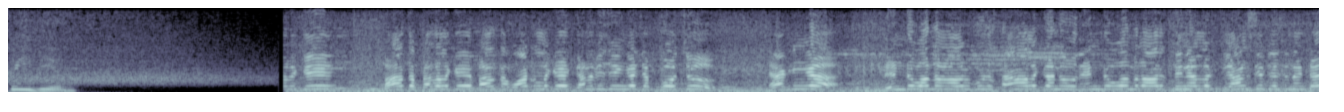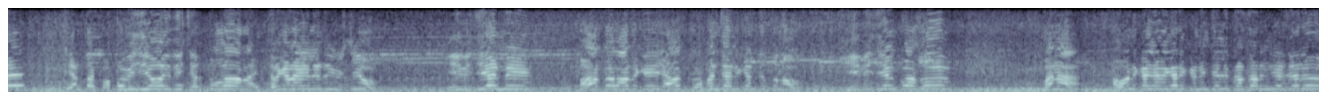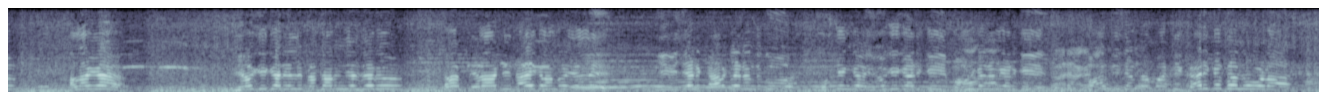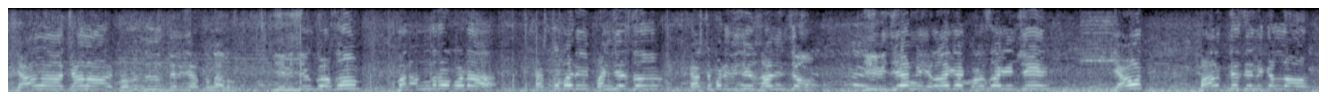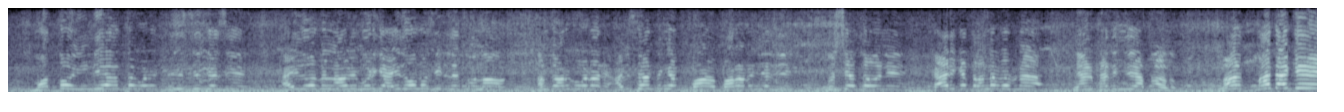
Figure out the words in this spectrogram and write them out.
Preview. భారత ప్రజలకి భారత ఓటర్లకి ఘన విజయంగా చెప్పుకోవచ్చు. ఏకంగా రెండు వందల నలభై మూడు స్థానాలకు గాను రెండు వందల ఆరు సీనియర్లకు క్లాన్షిప్ చేసిందంటే ఎంత గొప్ప విజయం ఇది చరిత్రలో తిరగనాయలేని విషయం. ఈ విజయాన్ని భారత వాళ్ళకి యావత్ ప్రపంచానికి అందిస్తున్నాం. ఈ విజయం కోసం మన పవన్ కళ్యాణ్ గారు ఇక్కడి నుంచి వెళ్ళి ప్రచారం చేశారు. అలాగే యోగి గారు వెళ్ళి ప్రచారం చేశారు. ఇలాంటి నాయకులందరూ వెళ్ళి ఈ విజయాన్ని కారకలేనందుకు ముఖ్యంగా యోగి గారికి పవన్ కళ్యాణ్ గారికి భారతీయ జనతా పార్టీ కార్యకర్తలందరూ కూడా చాలా చాలా కృతజ్ఞతలు తెలియజేస్తున్నారు. ఈ విజయం కోసం మనందరూ కూడా కష్టపడి పనిచేసాం కష్టపడి విజయం సాధించాం. ఈ విజయాన్ని ఇలాగే కొనసాగించి యావత్ భారతదేశ ఎన్నికల్లో మొత్తం ఇండియా అంతా కూడా విజిట్ చేసి ఐదు వందల నలభై మూడుకి ఐదు వందల సీట్లు తెచ్చుకున్నాం. అంతవరకు కూడా అవిశ్రాంతంగా పో- పోరాటం చేసి కృషి చేద్దామని కార్యకర్తలందరి తరఫున నేను ప్రతిజ్ఞ చేస్తున్నాను. మాతాకి!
